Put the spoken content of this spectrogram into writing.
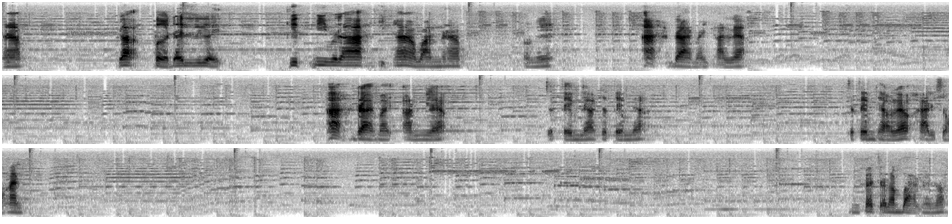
นะครับ ก็เปิดได้เรื่อยๆกิจมีเวลาอีกห้าวันนะครับ ตรงนี้ อะได้มาอีกอันแล้วอะได้มาอันแล้ว จะเต็มแล้วจะเต็มแล้ว จะเต็มแถวแล้วขาดอีกสองอัน มันก็จะลำบากหน่อยเนาะ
